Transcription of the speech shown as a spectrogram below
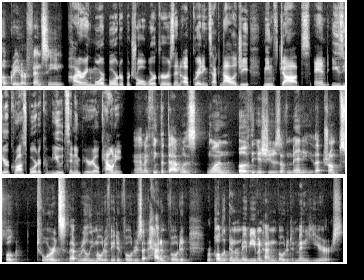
upgrade our fencing. Hiring more Border Patrol workers and upgrading technology means jobs and easier cross border commutes in Imperial County. And I think that that was one of the issues of many that Trump spoke towards that really motivated voters that hadn't voted Republican or maybe even hadn't voted in many years.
